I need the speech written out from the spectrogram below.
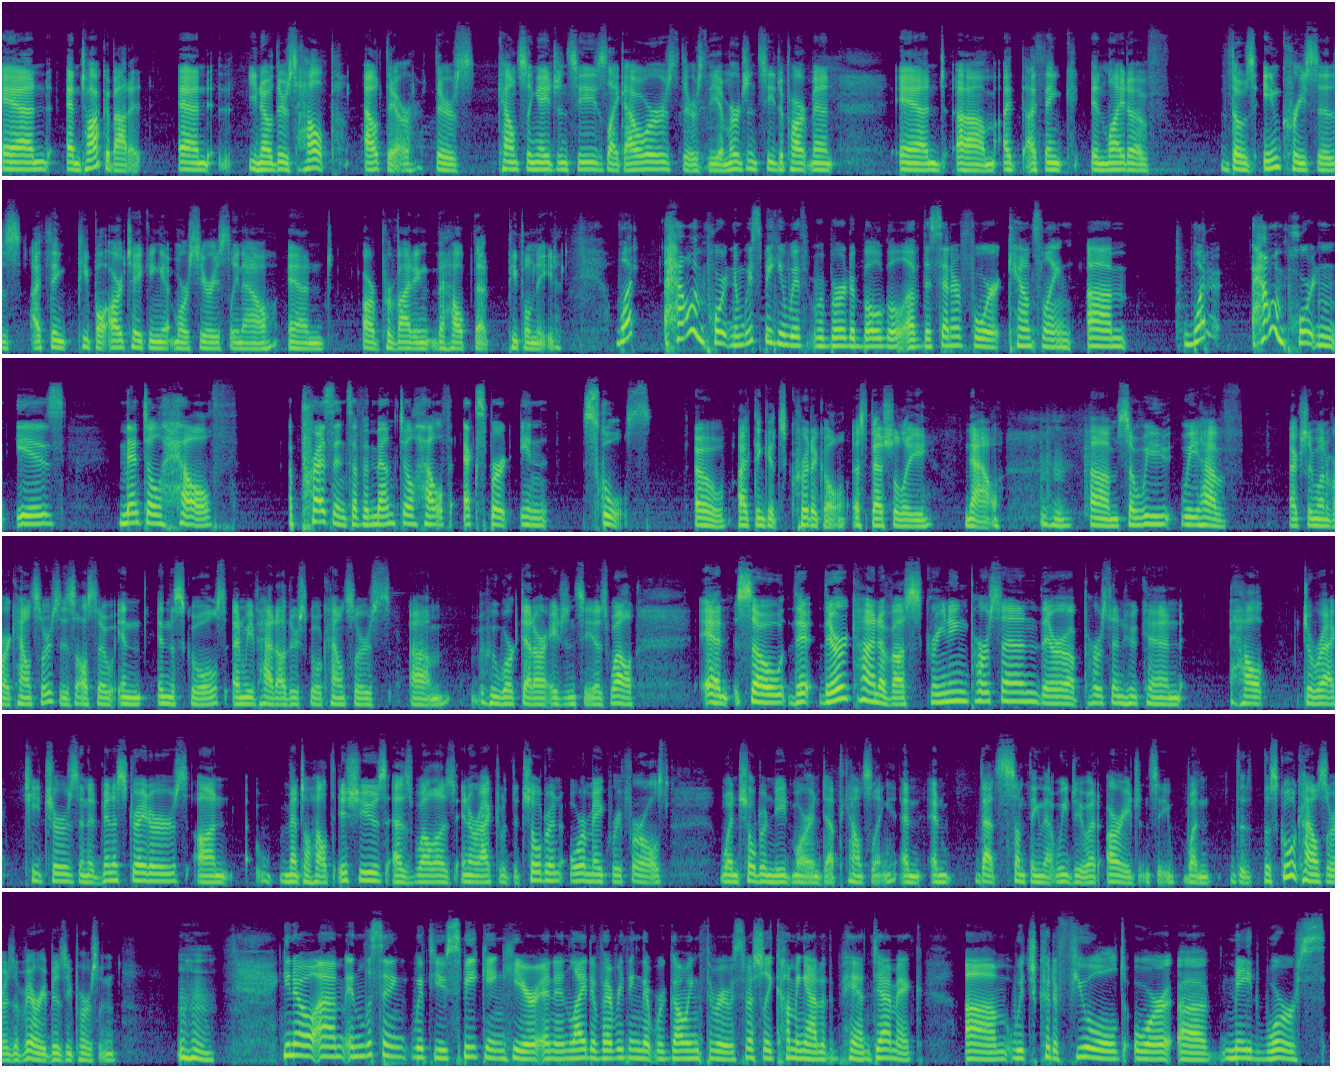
and and talk about it and you know there's help out there there's counseling agencies like ours there's the emergency department and um, I, I think in light of those increases i think people are taking it more seriously now and are providing the help that people need What? How important? And we're speaking with Roberta Bogle of the Center for Counseling. Um, what? How important is mental health? A presence of a mental health expert in schools. Oh, I think it's critical, especially now. Um, so we we have actually one of our counselors is also in in the schools, and we've had other school counselors um, who worked at our agency as well. And so they're, they're kind of a screening person. They're a person who can help direct teachers and administrators on mental health issues, as well as interact with the children or make referrals when children need more in-depth counseling. And and that's something that we do at our agency when the, the school counselor is a very busy person. You know, um, in listening with you speaking here, and in light of everything that we're going through, especially coming out of the pandemic, um, which could have fueled or uh, made worse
